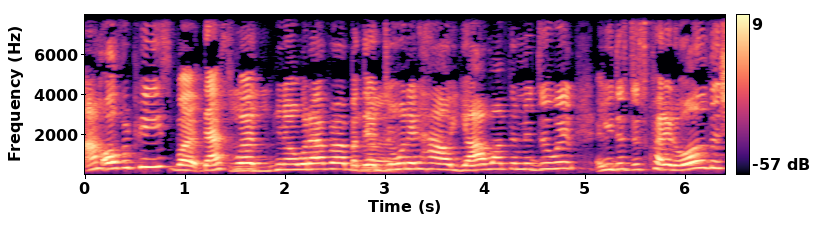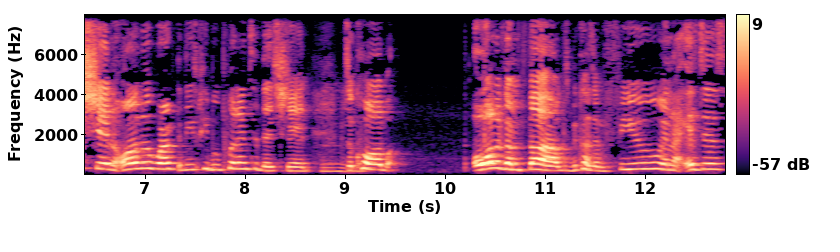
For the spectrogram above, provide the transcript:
I'm over peace, but that's what mm-hmm. you know, whatever. But they're Right. doing it how y'all want them to do it, and you just discredit all of this shit and all of the work that these people put into this shit to mm-hmm. call all of them thugs because of a few, and like it just.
